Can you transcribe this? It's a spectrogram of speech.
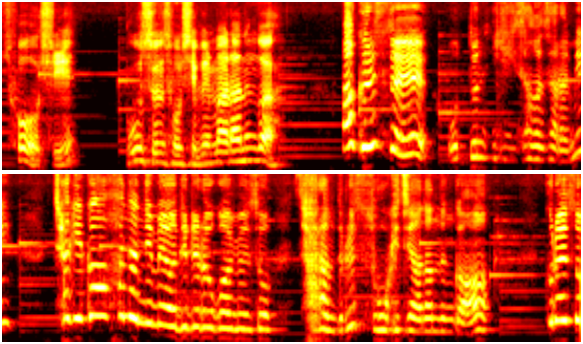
소식? 무슨 소식을 말하는가? 아, 글쎄, 어떤 이상한 사람이 자기가 하나님의 아들이라고 하면서 사람들을 속이지 않았는가? 그래서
